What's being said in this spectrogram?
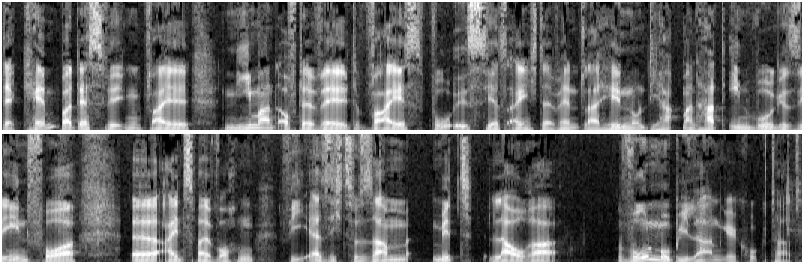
Der Camper deswegen, weil niemand auf der Welt weiß, wo ist jetzt eigentlich der Wendler hin und die hat, man hat ihn wohl gesehen vor äh, ein, zwei Wochen, wie er sich zusammen mit Laura Wohnmobile angeguckt hat.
